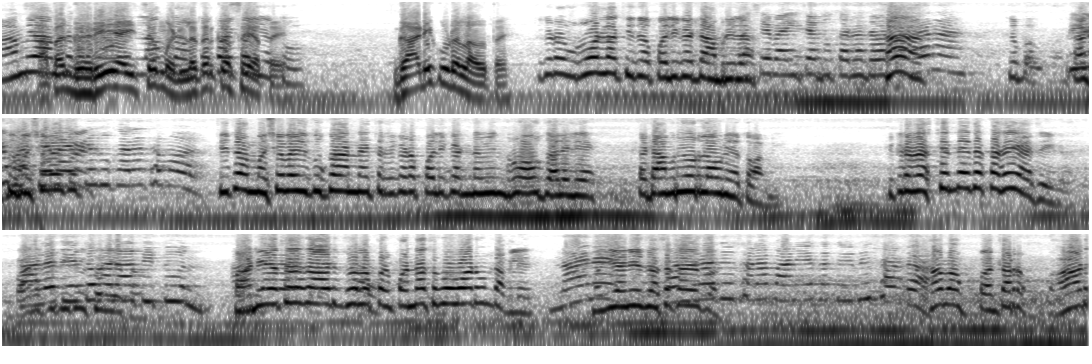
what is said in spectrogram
आम्ही आता आमच्या घरी यायचं लांब म्हटलं तर लांब कसं येतो. आहे गाडी कुठं लावताय? तिकडे रोडला तिथं पलीकडे दुकानाजवळ हा. ना. ते ब- दुकानासमोर. तिथं म्हशीबाई दुकान नाही तर तिकडे पलीकडे नवीन रो हाऊस झालेली आहे. त्या डांबरीवर लावून येतो आम्ही. इकडे रस्त्यात नाही तर कसं यायचं इकडे? पाण्यात येतो मला तिथून. पाणी येतं आठ दिवसाला पण पन्नास रुपये वाढवून टाकले. नाही म्हणजे यांनी जसं काय पंधरा दिवसाला हा मग पंधरा आठ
